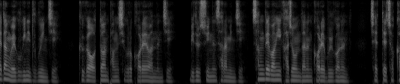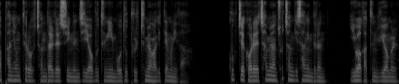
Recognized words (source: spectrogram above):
해당 외국인이 누구인지, 그가 어떠한 방식으로 거래해왔는지, 믿을 수 있는 사람인지, 상대방이 가져온다는 거래 물건은 제때 적합한 형태로 전달될 수 있는지 여부 등이 모두 불투명하기 때문이다. 국제 거래에 참여한 초창기 상인들은 이와 같은 위험을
